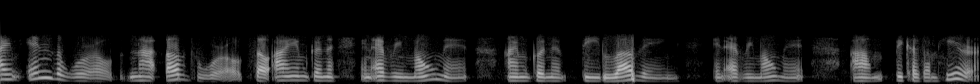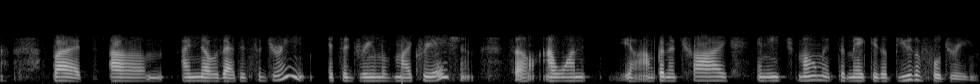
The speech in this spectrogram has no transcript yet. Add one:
I'm in the world, not of the world. So I am going to in every moment I'm going to be loving in every moment um because I'm here. But um I know that it's a dream. It's a dream of my creation. So I want you know, I'm going to try in each moment to make it a beautiful dream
